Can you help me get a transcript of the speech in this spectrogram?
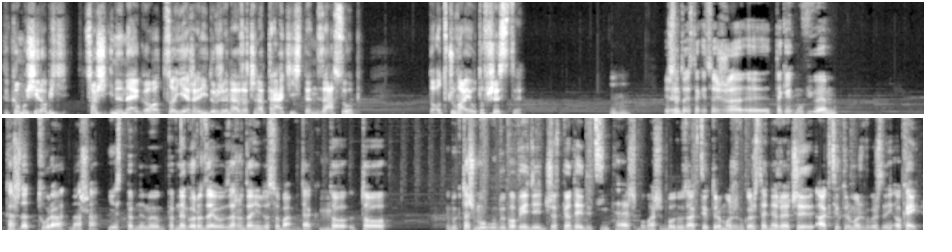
tylko musi robić coś innego, co jeżeli drużyna zaczyna tracić ten zasób, to odczuwają to wszyscy. Mhm. Wiesz co, to jest takie coś, że yy, tak jak mówiłem, każda tura nasza jest pewnym, pewnego rodzaju zarządzaniem zasobami, tak? Mhm. To, to jakby ktoś mógłby powiedzieć, że w piątej edycji też, bo masz bonus akcje, które możesz wykorzystać na rzeczy, akcje, które możesz wykorzystać. Okej, okay.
